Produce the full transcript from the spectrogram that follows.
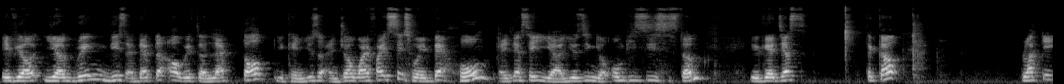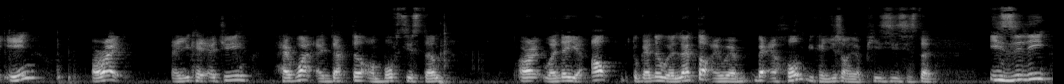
if you're you're bringing this adapter out with the laptop, you can use an Android Wi-Fi 6 when you're back home. And let's say you are using your own PC system, you can just take out, plug it in. All right, and you can actually have one adapter on both systems Alright, whether you're out together with laptop and we're back at home, you can use on your PC system. Easily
